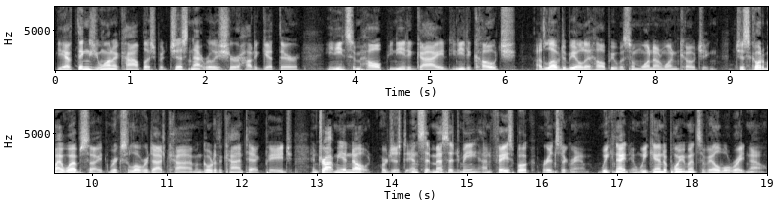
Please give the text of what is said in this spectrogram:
you have things you want to accomplish, but just not really sure how to get there, you need some help, you need a guide, you need a coach, I'd love to be able to help you with some one on one coaching. Just go to my website, ricksolover.com, and go to the contact page and drop me a note or just instant message me on Facebook or Instagram. Weeknight and weekend appointments available right now.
